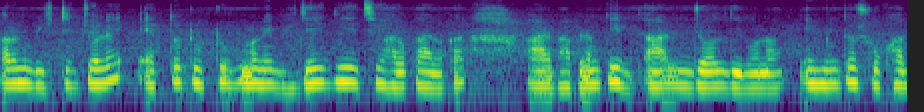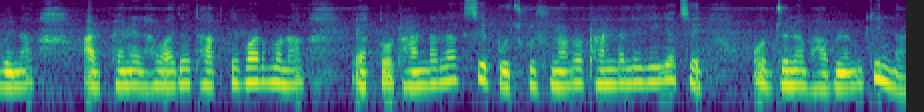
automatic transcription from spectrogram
কারণ বৃষ্টির জলে এত টুকটুক মানে ভিজেই গিয়েছি হালকা হালকা। আর ভাবলাম কি আর জল দিব না, এমনি তো শুকাবে না। আর ফ্যানের হাওয়ায় তো থাকতে পারব না, এত ঠান্ডা লাগছে পুচকুসোনারও ঠান্ডা লেগে গেছে, ওর জন্য ভাবলাম কি না।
